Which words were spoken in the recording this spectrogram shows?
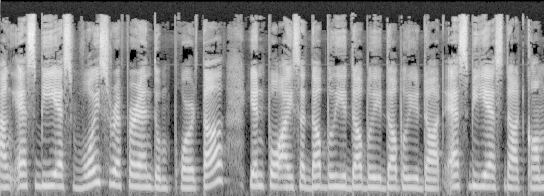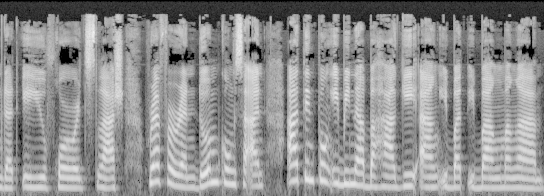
ang SBS Voice Referendum Portal. Yan po ay sa www.sbs.com.au forward slash referendum kung saan atin pong ibinabahagi ang iba't ibang mga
